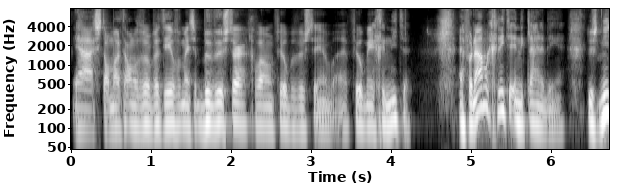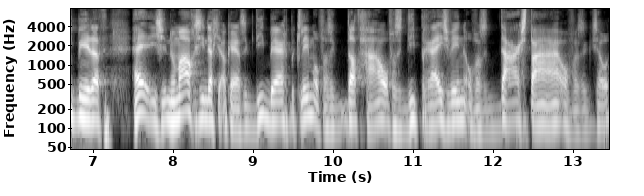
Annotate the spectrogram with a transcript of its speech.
ja, standaard antwoord met heel veel mensen. Bewuster, gewoon veel bewuster en eh, veel meer genieten. En voornamelijk genieten in de kleine dingen. Dus niet meer dat... Hè, normaal gezien dacht je, oké, als ik die berg beklim... of als ik dat haal, of als ik die prijs win... of als ik daar sta, of als ik zo...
